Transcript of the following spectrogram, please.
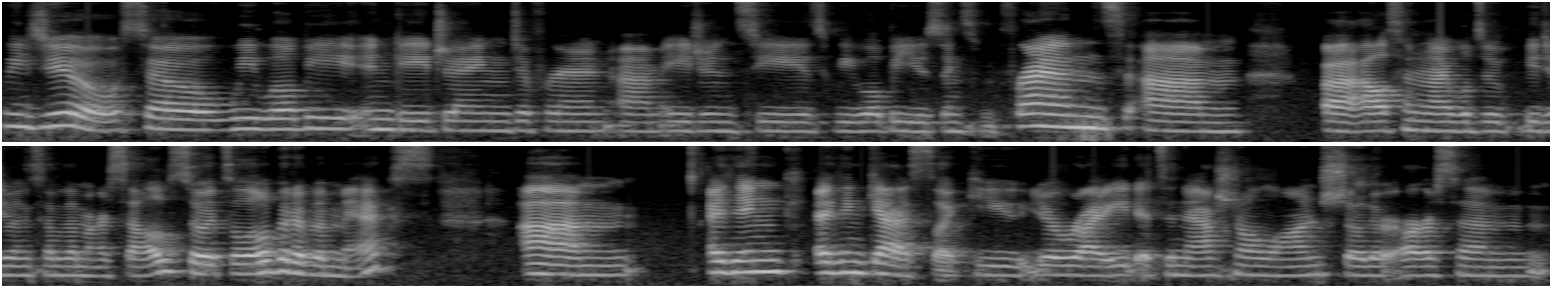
We do. So we will be engaging different um, agencies. We will be using some friends. Um, uh, Alison and I will do, be doing some of them ourselves. So it's a little bit of a mix. Um, I think I think yes, like you you're right. It's a national launch, so there are some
